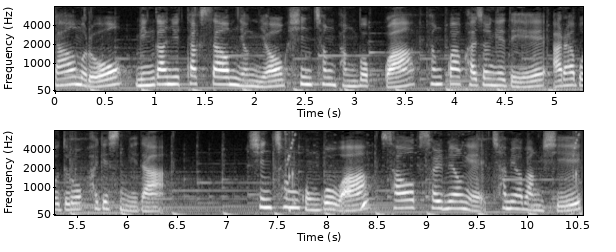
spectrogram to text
다음으로 민간위탁 사업 영역 신청 방법과 평가 과정에 대해 알아보도록 하겠습니다. 신청 공고와 사업 설명회 참여 방식,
